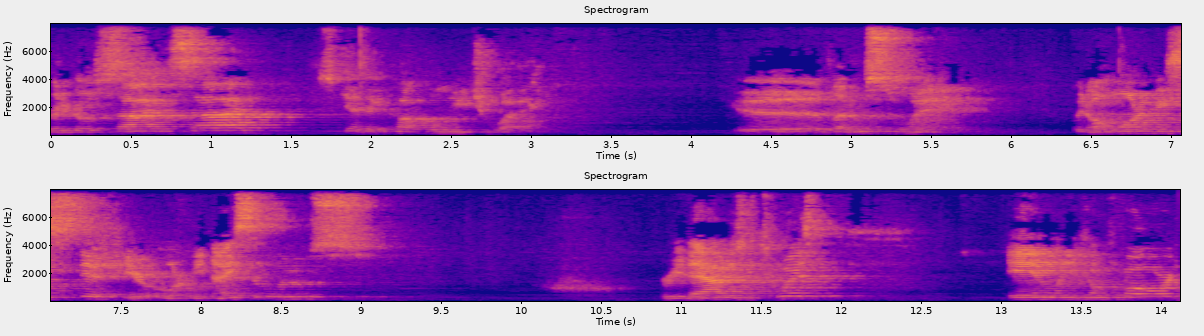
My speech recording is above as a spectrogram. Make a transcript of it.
We're gonna go side to side, just get a couple each way. Good, let them swing. We don't wanna be stiff here, we wanna be nice and loose. Breathe out as you twist. In when you come forward,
